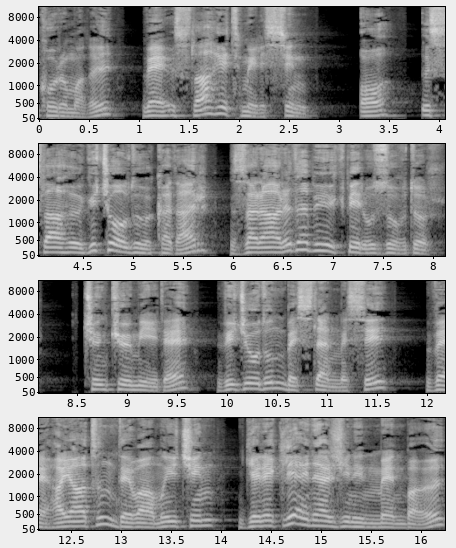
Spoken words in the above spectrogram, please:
korumalı ve ıslah etmelisin. O, ıslahı güç olduğu kadar zararı da büyük bir uzuvdur. Çünkü mide, vücudun beslenmesi ve hayatın devamı için gerekli enerjinin menbaı,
